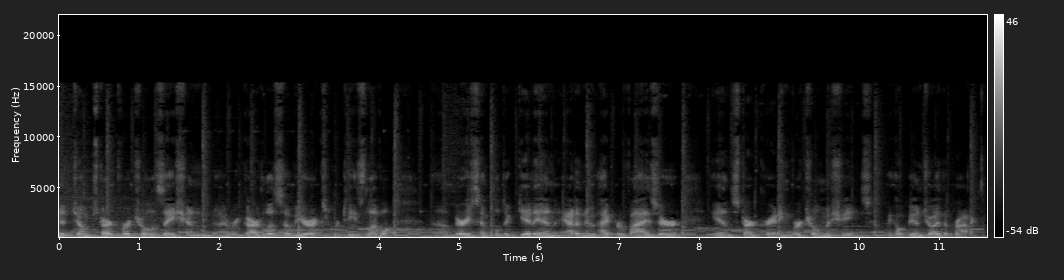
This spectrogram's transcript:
to jumpstart virtualization uh, regardless of your expertise level. Uh, very simple to get in, add a new hypervisor, and start creating virtual machines. We hope you enjoy the product.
